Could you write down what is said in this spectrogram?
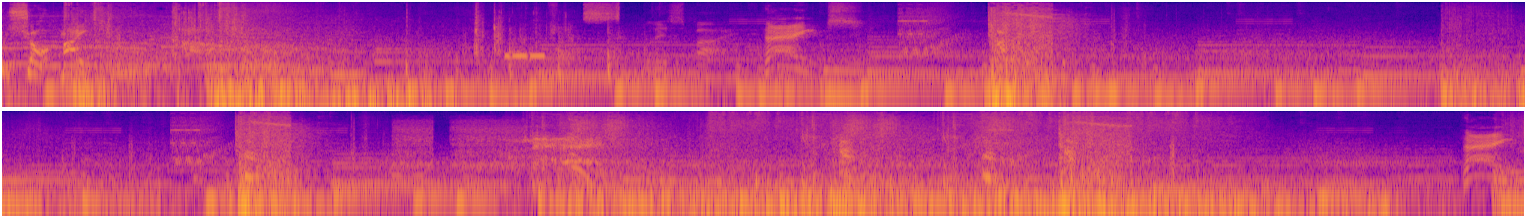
Good shot, mate! Thanks. Thanks.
